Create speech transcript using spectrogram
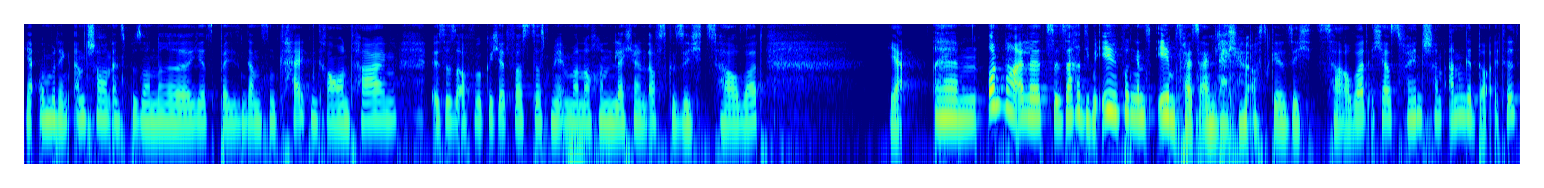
ja, unbedingt anschauen, insbesondere jetzt bei diesen ganzen kalten, grauen Tagen ist es auch wirklich etwas, das mir immer noch ein Lächeln aufs Gesicht zaubert. Ähm, und noch eine letzte Sache, die mir übrigens ebenfalls ein Lächeln aufs Gesicht zaubert. Ich habe es vorhin schon angedeutet.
